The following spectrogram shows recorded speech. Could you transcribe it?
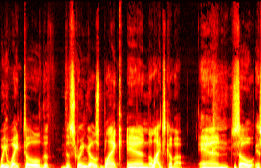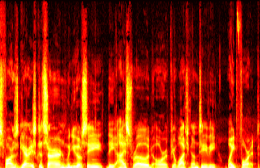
we wait till the the screen goes blank and the lights come up. And so, as far as Gary's concerned, when you go see the Ice Road, or if you're watching on TV, wait for it.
